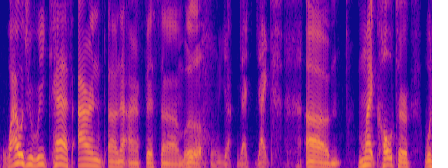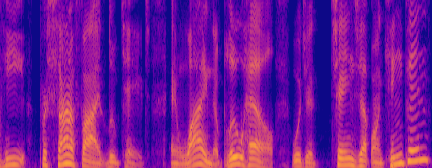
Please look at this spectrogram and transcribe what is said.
Why would you recast Iron uh, not Iron Fist um ugh, yikes um Mike Colter when he personified Luke Cage? And why in the blue hell would you change up on Kingpin?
